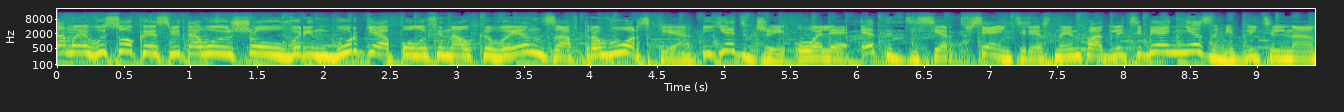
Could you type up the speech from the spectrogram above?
Самое высокое световое шоу в Оренбурге, а полуфинал КВН завтра в Орске. Я диджей Оля. Это десерт. Вся интересная инфа для тебя незамедлительно.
